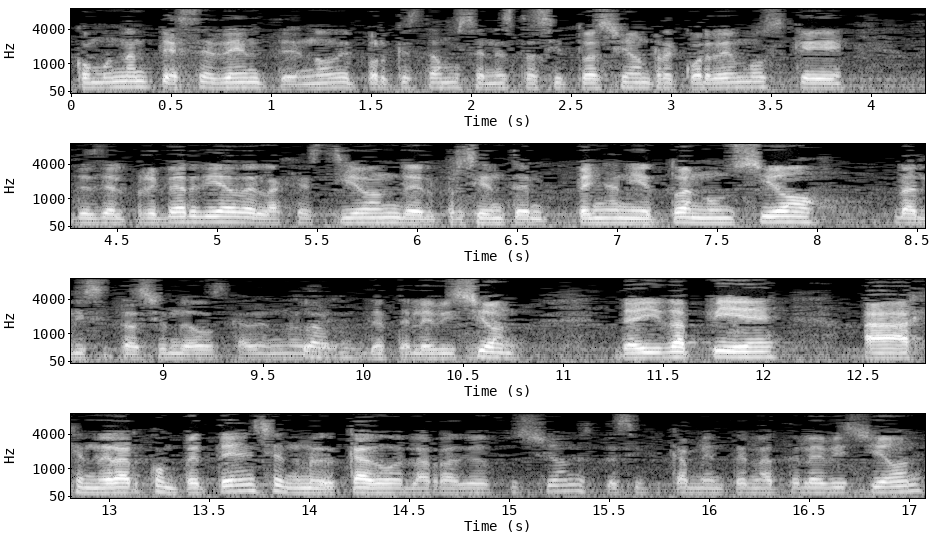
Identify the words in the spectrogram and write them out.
como un antecedente, ¿no? De por qué estamos en esta situación. Recordemos que desde el primer día de la gestión del presidente Peña Nieto anunció la licitación de dos cadenas de, de, televisión. De ahí da pie a generar competencia en el mercado de la radiodifusión, específicamente en la televisión,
